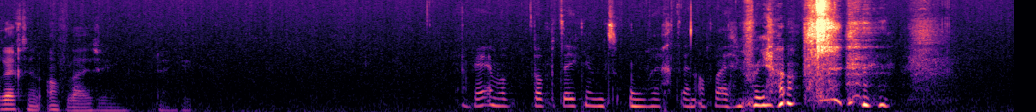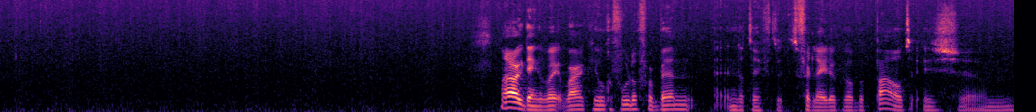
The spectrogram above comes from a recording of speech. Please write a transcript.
Onrecht en afwijzing, denk ik. Oké, en wat, wat betekent onrecht en afwijzing voor jou? Nou, ik denk waar, waar ik heel gevoelig voor ben, en dat heeft het verleden ook wel bepaald, is ehm,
